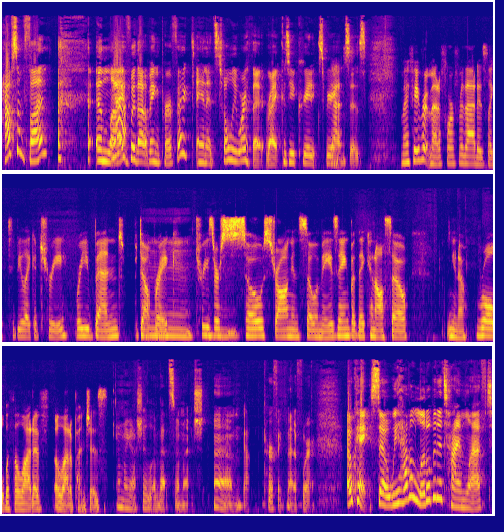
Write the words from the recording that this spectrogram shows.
have some fun in life yeah. without being perfect and it's totally worth it right because you create experiences yes. my favorite metaphor for that is like to be like a tree where you bend but don't break mm-hmm. trees are so strong and so amazing but they can also you know roll with a lot of a lot of punches oh my gosh i love that so much um yeah. perfect metaphor okay so we have a little bit of time left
